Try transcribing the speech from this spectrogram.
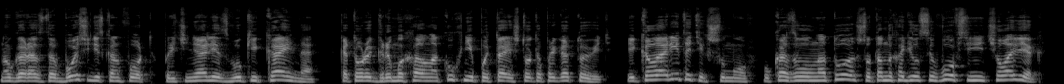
но гораздо больше дискомфорт причиняли звуки Кайна, который громыхал на кухне, пытаясь что-то приготовить. И колорит этих шумов указывал на то, что там находился вовсе не человек,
